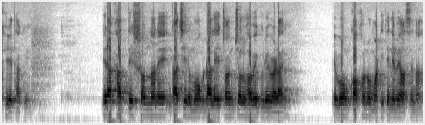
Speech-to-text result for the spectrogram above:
খেয়ে থাকে। এরা খাদ্যের সন্ধানে গাছের মগ ডালে চঞ্চলভাবে ঘুরে বেড়ায় এবং কখনো মাটিতে নেমে আসে না।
